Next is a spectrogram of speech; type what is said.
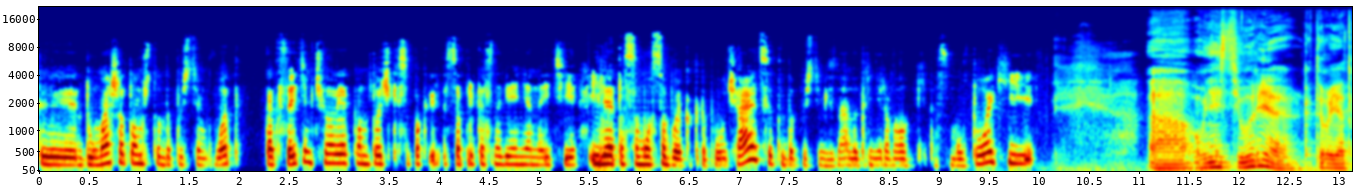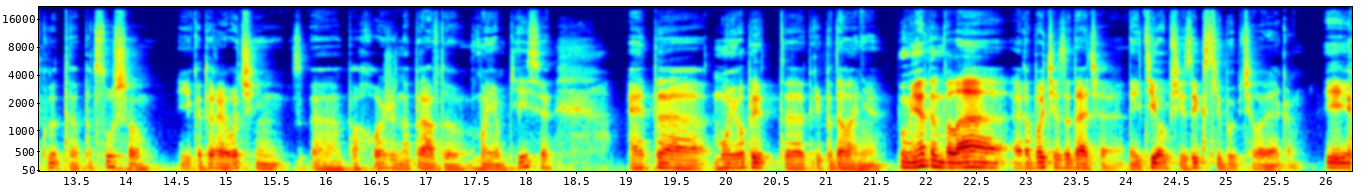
ты думаешь о том, что, допустим, вот как с этим человеком точки соприкосновения найти, или это само собой как-то получается, ты, допустим, не знаю, натренировал какие-то смолтоки? А, у меня есть теория, которую я откуда-то подслушал, и которая очень э, похожа на правду в моем кейсе. Это мой опыт э, преподавания. У меня там была рабочая задача найти общий язык с любым человеком. И,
